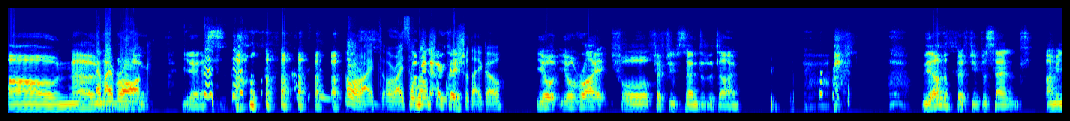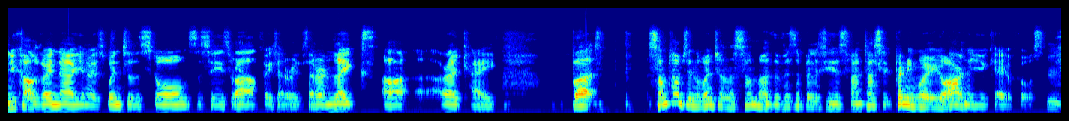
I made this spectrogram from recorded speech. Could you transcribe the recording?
Oh no! Am no, I wrong? Yes. all right, all right. So I mean, okay. where should I go? You're you're right for fifty percent of the time. the other fifty percent, I mean, you can't go in now. You know, it's winter, the storms, the seas are rough, etc., etc., and lakes are are okay, but sometimes in the winter and the summer, the visibility is fantastic, depending where you are in the UK, of course. Mm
